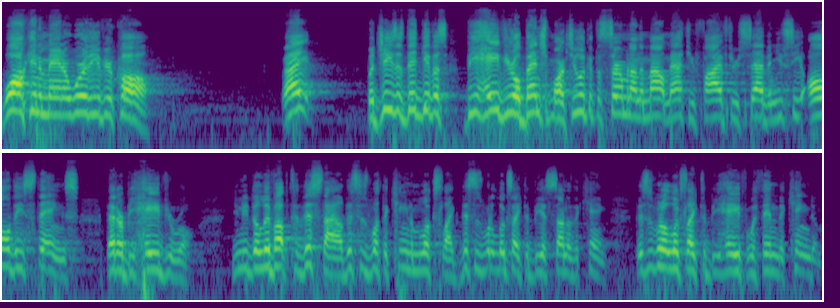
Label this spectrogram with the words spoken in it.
Walk in a manner worthy of your call. Right? But Jesus did give us behavioral benchmarks. You look at the Sermon on the Mount, Matthew 5 through 7, you see all these things that are behavioral. You need to live up to this style. This is what the kingdom looks like. This is what it looks like to be a son of the king. This is what it looks like to behave within the kingdom.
